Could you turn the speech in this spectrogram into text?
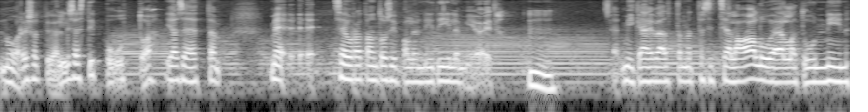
nuorisotyöllisesti puuttua. Ja se, että me seurataan tosi paljon niitä ilmiöitä, mm. Mikä ei välttämättä sit siellä alueella tule niin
